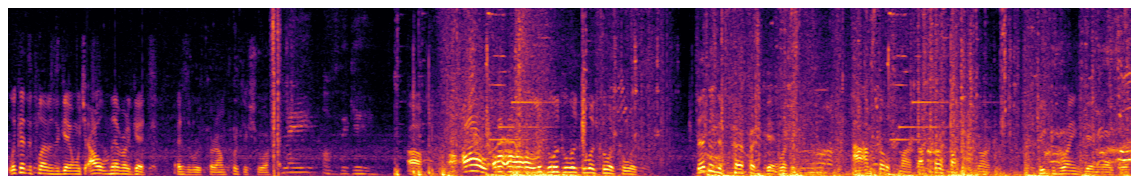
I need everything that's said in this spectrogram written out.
Look at the play of the game, which I will never get as a Reaper, I'm pretty sure. Play of the game. Oh, oh, oh, oh, oh, look, look, look, look, look, look. That is a perfect game, look at me. I- I'm so smart, I'm so fucking smart. Big brain game right there.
